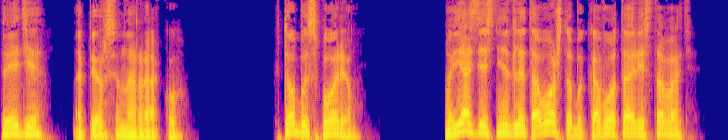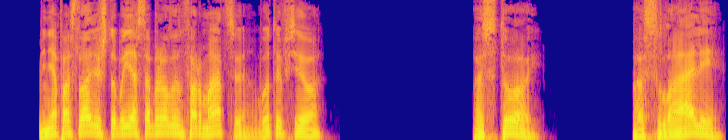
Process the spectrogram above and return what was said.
Тедди оперся на раку. Кто бы спорил. Но я здесь не для того, чтобы кого-то арестовать. Меня послали, чтобы я собрал информацию, вот и все. Постой. Послали?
